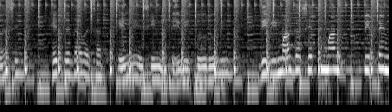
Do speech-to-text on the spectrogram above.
දවසේ හෙට දවසත් එලෙසින් පිවිතුරුවේ දිවි මග සෙත් මල් පිපෙන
